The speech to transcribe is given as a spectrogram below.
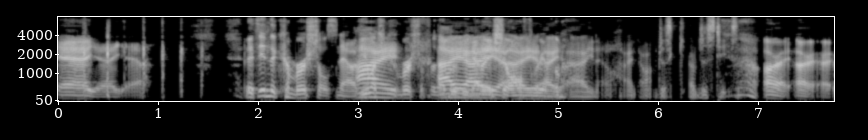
Yeah, yeah, yeah. It's in the commercials now. If you watch a commercial for that movie, now I, they show all three I, of them. I know, I know. I'm just, I'm just teasing. All right, all right, all right.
